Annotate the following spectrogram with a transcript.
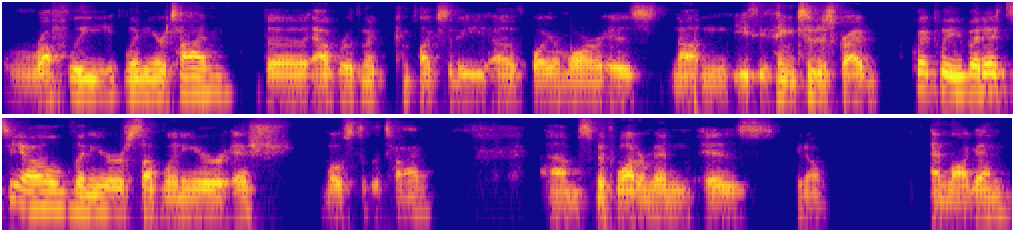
roughly linear time. The algorithmic complexity of Boyer-Moore is not an easy thing to describe quickly, but it's, you know, linear or sublinear-ish most of the time. Um, Smith-Waterman is, you know, n log n,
